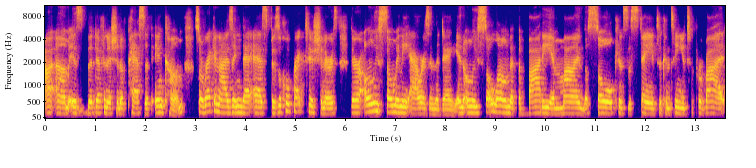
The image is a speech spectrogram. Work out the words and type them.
uh, um, is the definition of passive income. So, recognizing that as physical practitioners, there are only so many hours in the day and only so long that the body and mind, the soul can sustain to continue to provide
